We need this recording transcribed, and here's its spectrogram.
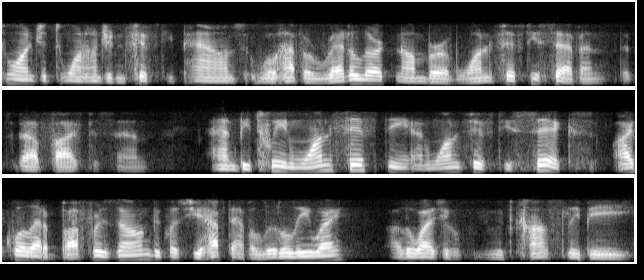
200 to 150 pounds will have a red alert number of 157, that's about 5%. And between 150 and 156, I call that a buffer zone because you have to have a little leeway. Otherwise, you, you would constantly be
